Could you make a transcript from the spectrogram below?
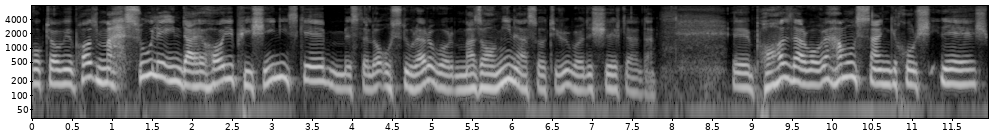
اکتاوی پاز محصول این دهه های پیشی نیست که به اصطلاح اسطوره رو مزامین اساطیری رو وارد شعر کردن. پاز در واقع همون سنگ خورشیدش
